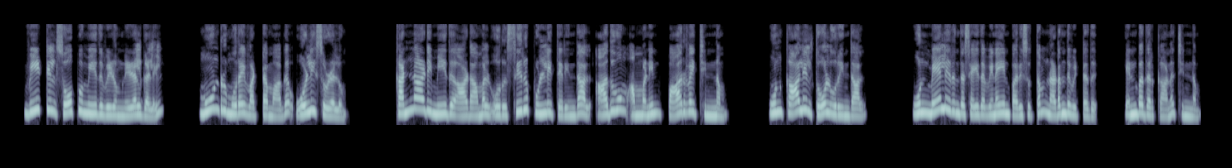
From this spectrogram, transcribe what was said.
வீட்டில் சோப்பு மீது விழும் நிழல்களில் மூன்று முறை வட்டமாக ஒளி சுழலும். கண்ணாடி மீது ஆடாமல் ஒரு சிறு புள்ளி தெரிந்தால் அதுவும் அம்மனின் பார்வை சின்னம். உன் காலில் தோல் உரிந்தால் உன் மேலிருந்த செய்த வினையின் பரிசுத்தம் நடந்துவிட்டது என்பதற்கான சின்னம்.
